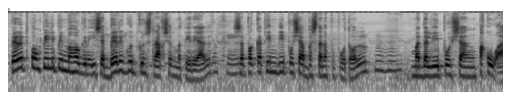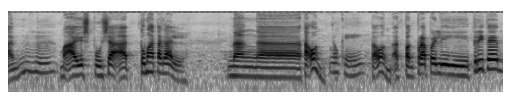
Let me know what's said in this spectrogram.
Pero ito pong Philippine Mahogany is a very good construction material Okay. sapagkat hindi po siya basta napuputol. Madali po siyang pakuan. Maayos po siya at tumatagal ng ah, taon. Okay. Taon. At pag properly treated,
